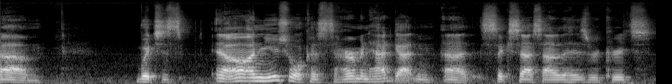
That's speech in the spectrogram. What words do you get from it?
um, which is you know, unusual because Herman had gotten uh, success out of his recruits,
